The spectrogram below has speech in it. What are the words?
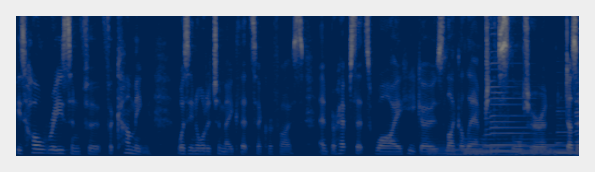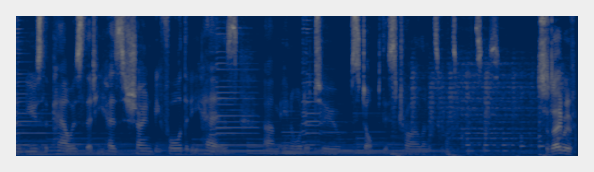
his whole reason for, for coming was in order to make that sacrifice. And perhaps that's why he goes like a lamb to the slaughter and doesn't use the powers that he has shown before that he has um, in order to stop this trial and its consequences. Today we've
